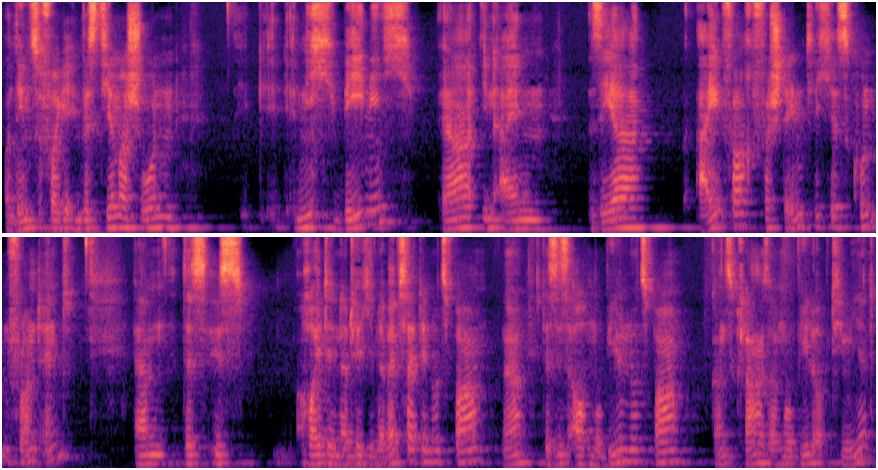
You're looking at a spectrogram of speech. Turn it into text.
Und demzufolge investieren wir schon nicht wenig ja, in ein sehr einfach verständliches Kundenfrontend. Ähm, das ist heute natürlich in der Webseite nutzbar. Ja. Das ist auch mobil nutzbar, ganz klar, ist auch mobil optimiert.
